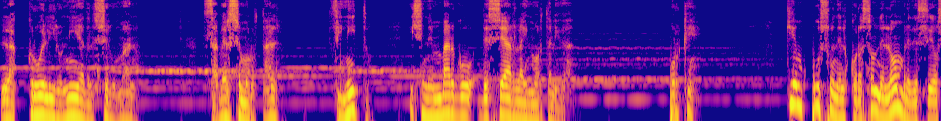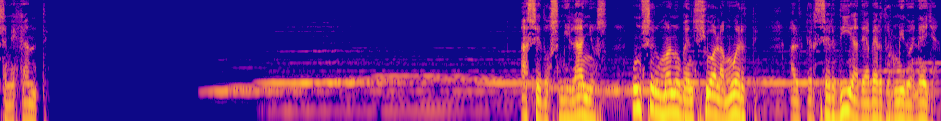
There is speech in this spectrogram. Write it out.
La cruel ironía del ser humano, saberse mortal, finito, y sin embargo desear la inmortalidad. ¿Por qué? ¿Quién puso en el corazón del hombre deseo semejante? Hace dos mil años, un ser humano venció a la muerte al tercer día de haber dormido en ella.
